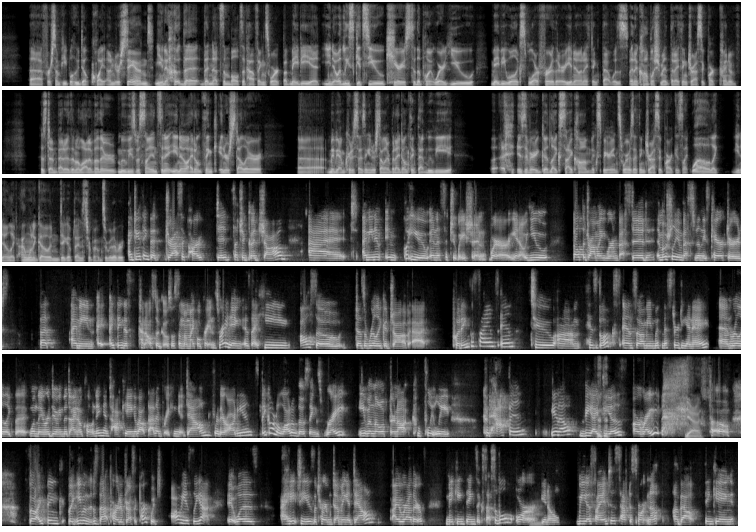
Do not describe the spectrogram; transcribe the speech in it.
uh, for some people who don't quite understand, you know, the the nuts and bolts of how things work. But maybe it, you know, at least gets you curious to the point where you maybe we'll explore further, you know, and I think that was an accomplishment that I think Jurassic Park kind of has done better than a lot of other movies with science in it, you know. I don't think Interstellar uh maybe I'm criticizing Interstellar, but I don't think that movie uh, is a very good like sci-com experience whereas I think Jurassic Park is like, whoa, like, you know, like I want to go and dig up dinosaur bones or whatever. I do think that Jurassic Park did such a good job at, I mean, it, it put you in a situation where, you know, you felt the drama, you were invested, emotionally invested in these characters. But I mean, I, I think this kind of also goes with some of Michael Crichton's writing is that he also does a really good job at putting the science in to um, his books. And so, I mean, with Mr. DNA, and really like that when they were doing the dino cloning and talking about that and breaking it down for their audience, they got a lot of those things right, even though if they're not completely could happen, you know, the ideas are right. Yeah. so, so I think like even just that part of Jurassic Park, which obviously, yeah, it was. I hate to use the term dumbing it down. I rather making things accessible, or Mm. you know, we as scientists have to smarten up about thinking.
